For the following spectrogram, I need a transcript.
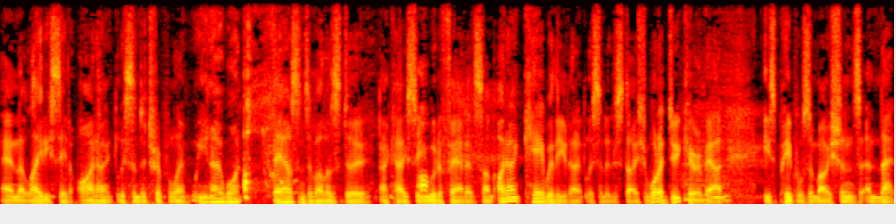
And the lady said, I don't listen to Triple M. Well, you know what? Oh. Thousands of others do. Okay, so you oh. would have found out some. I don't care whether you don't listen to this station. What I do care mm-hmm. about is people's emotions, and that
